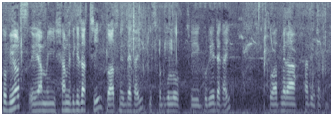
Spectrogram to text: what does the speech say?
তো বিয়ার্স এই আমি সামনের দিকে যাচ্ছি তো আপনি দেখাই স্পটগুলো এই ঘুরিয়ে দেখাই। তো আপনারা সাথে থাকুন।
